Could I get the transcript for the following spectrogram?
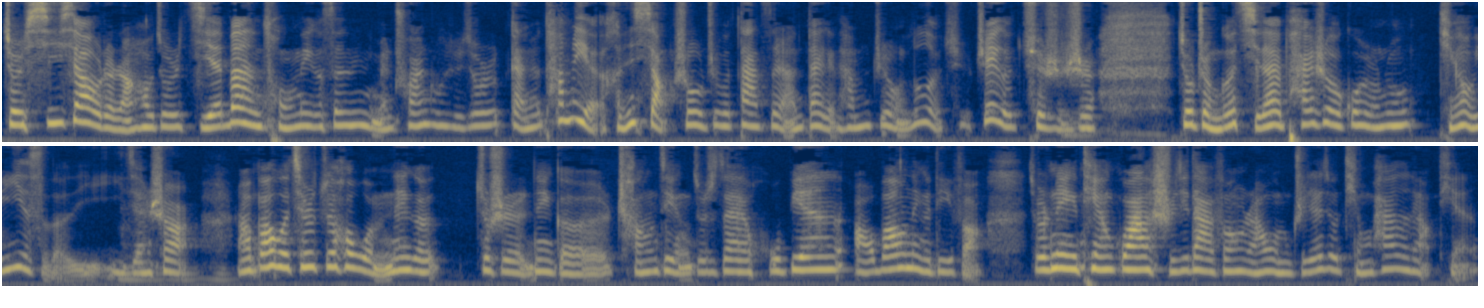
就是嬉笑着，然后就是结伴从那个森林里面穿出去，就是感觉他们也很享受这个大自然带给他们这种乐趣。这个确实是，就整个期待拍摄过程中挺有意思的一一件事儿。然后包括其实最后我们那个。就是那个场景，就是在湖边敖包那个地方，就是那一天刮了十级大风，然后我们直接就停拍了两天。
